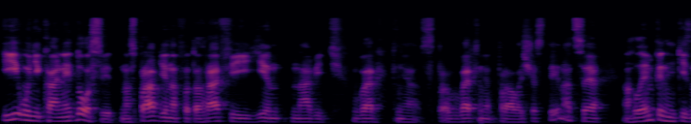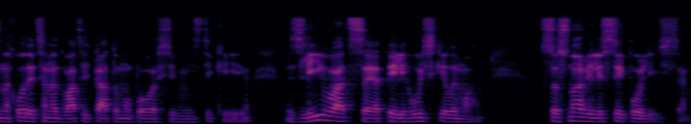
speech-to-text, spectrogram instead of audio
І унікальний досвід. Насправді на фотографії є навіть верхня верхня права частина. Це глемпінг, який знаходиться на 25-му поверсі в місті Києві. Зліва це Телігульський лиман, соснові ліси Полісся.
